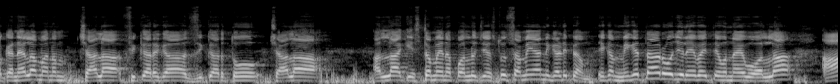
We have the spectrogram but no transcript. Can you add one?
ఒక నెల మనం చాలా ఫికర్గా జికర్తో చాలా అల్లాకి ఇష్టమైన పనులు చేస్తూ సమయాన్ని గడిపాం. ఇక మిగతా రోజులు ఏవైతే ఉన్నాయో వల్ల ఆ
